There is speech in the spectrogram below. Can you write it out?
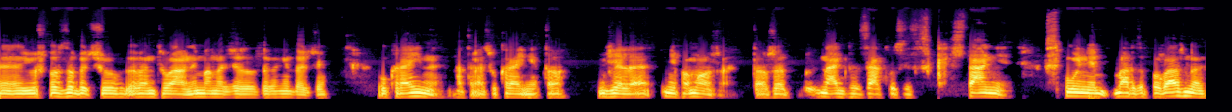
e, już po zdobyciu ewentualnym, mam nadzieję, że do tego nie dojdzie, Ukrainy. Natomiast Ukrainie to wiele nie pomoże. To, że nagle Zakus jest w stanie wspólnie bardzo poważne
